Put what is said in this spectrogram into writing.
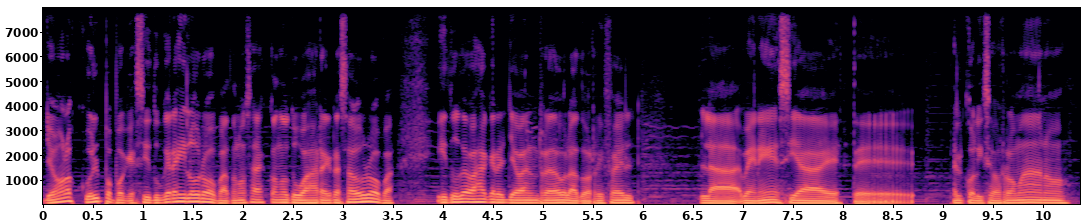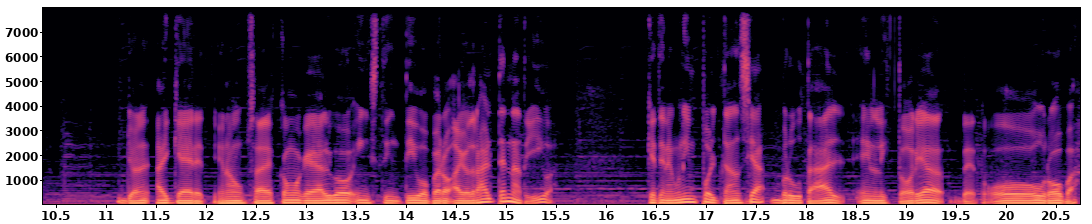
yo no los culpo porque si tú quieres ir a Europa, tú no sabes cuándo tú vas a regresar a Europa y tú te vas a querer llevar enredado la Torre Eiffel, la Venecia, este, el Coliseo Romano, yo, I get it, you know. O sea, es como que algo instintivo. Pero hay otras alternativas que tienen una importancia brutal en la historia de toda Europa.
